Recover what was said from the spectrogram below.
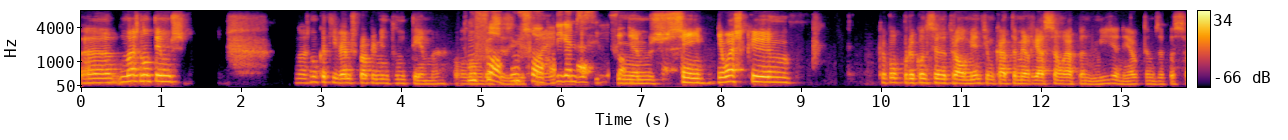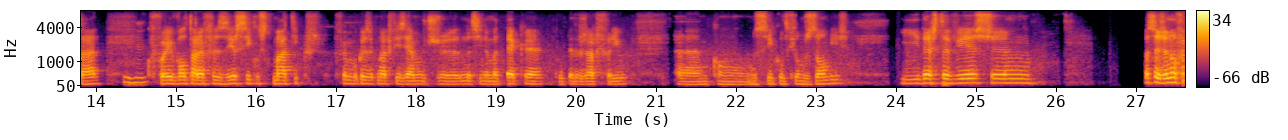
Uh, nós não temos. Nós nunca tivemos propriamente um tema. um foco, um foco, digamos assim. Tínhamos, sim. Eu acho que acabou por acontecer naturalmente e um bocado também a reação à pandemia, né, é o que estamos a passar, uhum. que foi voltar a fazer ciclos temáticos foi uma coisa que nós fizemos uh, na Cinemateca, que o Pedro já referiu, uh, com um ciclo de filmes zombies, e desta vez, um, ou seja, não foi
